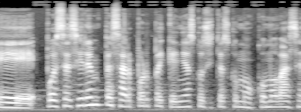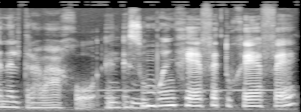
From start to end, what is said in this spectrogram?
eh, pues es ir a empezar por pequeñas cositas como cómo vas en el trabajo. E, es un buen jefe, tu jefe.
